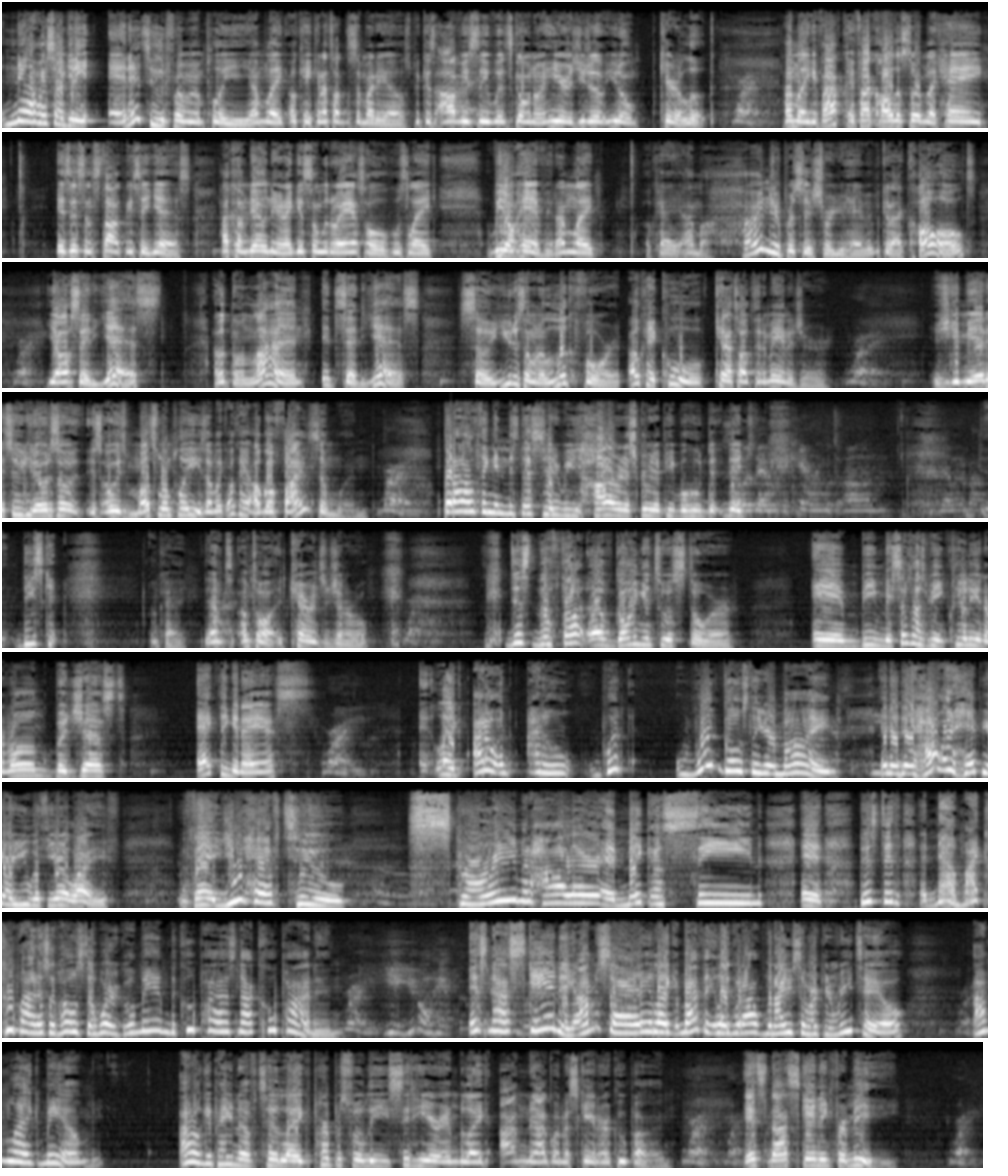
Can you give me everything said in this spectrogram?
Now I start getting an attitude from an employee. I'm like, okay, can I talk to somebody else? Because obviously, what's going on here is you don't you don't care to look. Right. I'm like, if I if I call the store, I'm like, hey, is this in stock? They say yes. I come down there and I get some little asshole who's like, we don't have it. I'm like, okay, I'm hundred percent sure you have it because I called. Right. Y'all said yes. I looked online. It said yes. So you just don't want to look for it. Okay, cool. Can I talk to the manager? Right. If you give me attitude, you know it's, al- it's always multiple employees. I'm like, okay, I'll go find someone. Right. But I don't think it's necessary to be hollering and screaming at people who d- So they, that what the Karen was um yelling about? these. Ca- okay, I'm, I'm talking about Karens in general. Just the thought of going into a store and being sometimes being clearly in the wrong, but just acting an ass. Right. Like I don't, I don't. What what goes through your mind in a day? How unhappy are you with your life that you have to scream and holler and make a scene and this did and now my coupon is supposed to work. Oh, ma'am, the coupon's not couponing. Right. Yeah, you don't have to. It's not scanning. I'm sorry. Like my thing, like when I when I used to work in retail, I'm like, ma'am, I don't get paid enough to like purposefully sit here and be like, I'm not going to scan her coupon. Right. Right. It's not scanning for me. right.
